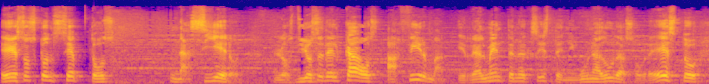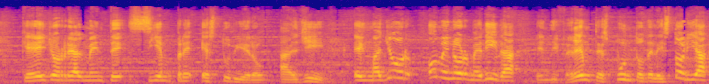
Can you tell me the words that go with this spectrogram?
Esos conceptos nacieron. Los dioses del caos afirman, y realmente no existe ninguna duda sobre esto, que ellos realmente siempre estuvieron allí, en mayor o menor medida, en diferentes puntos de la historia,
